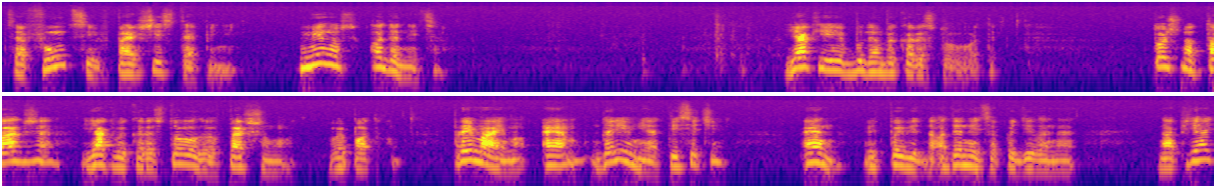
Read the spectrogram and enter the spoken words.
Це функції в першій степені. Мінус одиниця. Як її будемо використовувати? Точно так же, як використовували в першому випадку. Приймаємо m дорівнює 1000, n, відповідно, одиниця поділена на 5,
